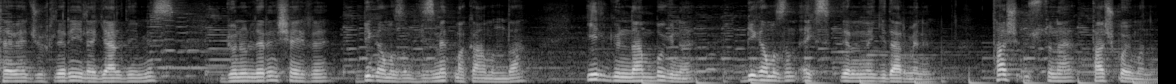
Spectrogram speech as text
teveccühleriyle geldiğimiz Gönüllerin Şehri Bigamız'ın hizmet makamında ilk günden bugüne Bigamız'ın eksiklerini gidermenin, taş üstüne taş koymanın,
